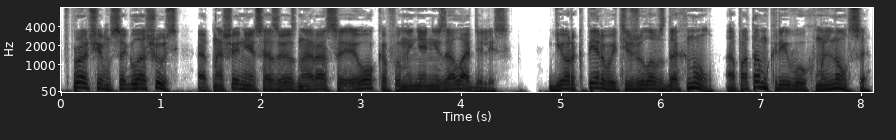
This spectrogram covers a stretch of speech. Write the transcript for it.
Впрочем, соглашусь, отношения со звездной расой эоков у меня не заладились. Георг Первый тяжело вздохнул, а потом криво ухмыльнулся.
